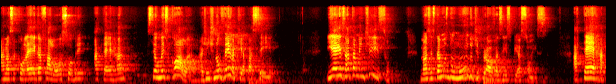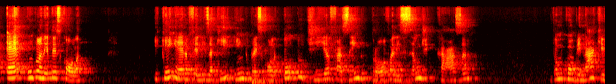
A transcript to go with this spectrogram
a nossa colega falou sobre a Terra ser uma escola. A gente não veio aqui a passeio. E é exatamente isso. Nós estamos num mundo de provas e expiações. A Terra é um planeta escola. E quem era feliz aqui, indo para a escola todo dia, fazendo prova, lição de casa? Vamos combinar que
